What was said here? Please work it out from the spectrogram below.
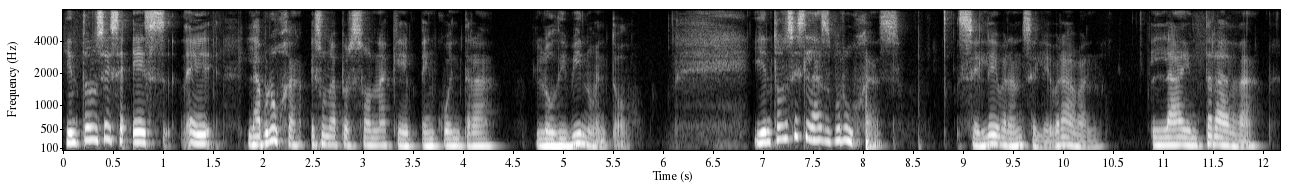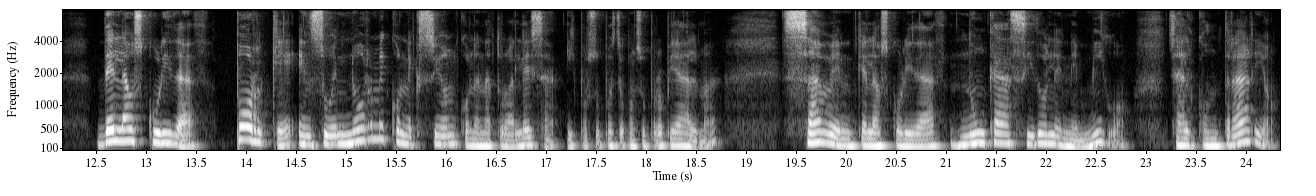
Y entonces es eh, la bruja es una persona que encuentra lo divino en todo. Y entonces las brujas celebran, celebraban la entrada de la oscuridad porque en su enorme conexión con la naturaleza y por supuesto con su propia alma, saben que la oscuridad nunca ha sido el enemigo. O sea, al contrario,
